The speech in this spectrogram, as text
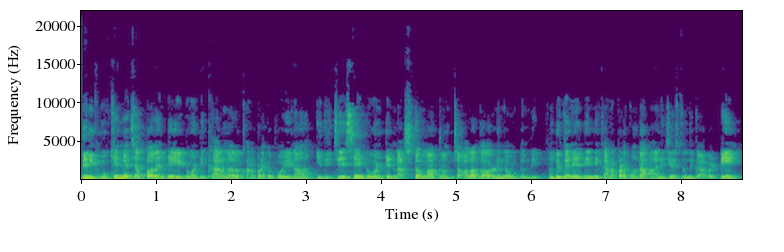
దీనికి ముఖ్యంగా చెప్పాలంటే ఎటువంటి కారణాలు కనపడకపోయినా ఇది చేసేటువంటి నష్టం మాత్రం చాలా దారుణంగా ఉంటుంది. అందుకనే దీన్ని కనపడకుండా హాని చేస్తుంది కాబట్టి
